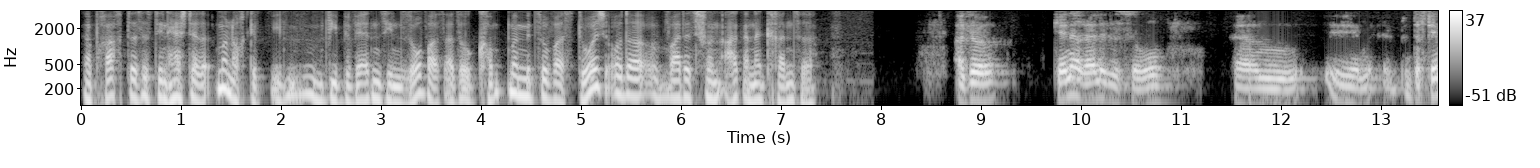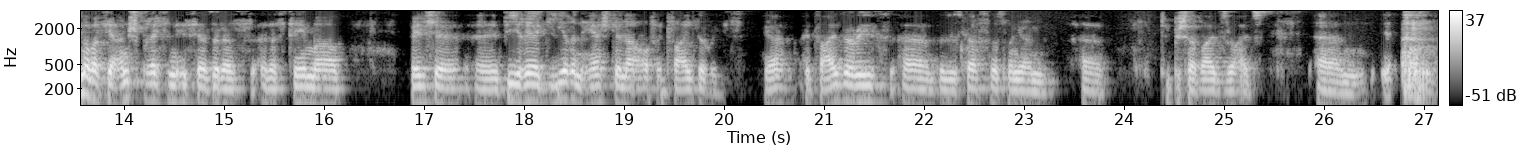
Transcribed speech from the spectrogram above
erbracht, dass es den Hersteller immer noch gibt. Wie, wie bewerten Sie denn sowas? Also kommt man mit sowas durch oder war das schon arg an der Grenze? Also generell ist es so, ähm, das Thema, was Sie ansprechen, ist ja so das, das Thema, welche, äh, wie reagieren Hersteller auf Advisories? Ja, Advisories, äh, das ist das, was man ja äh, typischerweise so als ähm,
